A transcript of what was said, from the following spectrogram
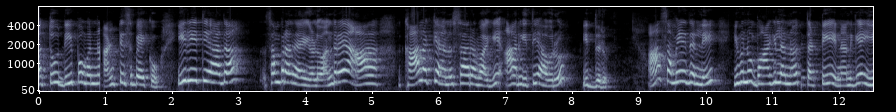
ಮತ್ತು ದೀಪವನ್ನು ಅಂಟಿಸಬೇಕು. ಈ ರೀತಿಯಾದ ಸಂಪ್ರದಾಯಗಳು ಅಂದರೆ ಆ ಕಾಲಕ್ಕೆ ಅನುಸಾರವಾಗಿ ಆ ರೀತಿ ಅವರು ಇದ್ದರು. ಆ ಸಮಯದಲ್ಲಿ ಇವನು ಬಾಗಿಲನ್ನು ತಟ್ಟಿ, ನನಗೆ ಈ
